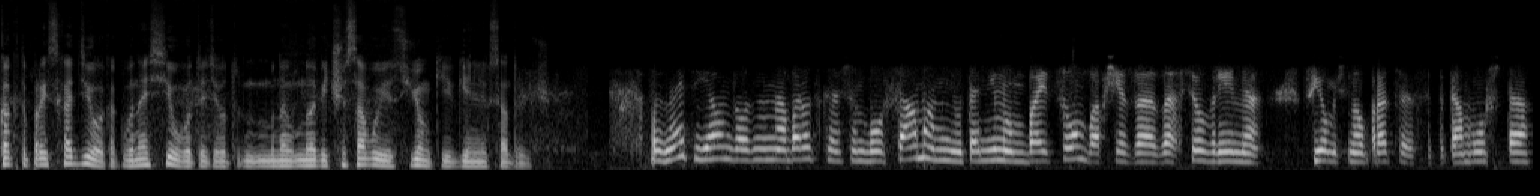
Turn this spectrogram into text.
как это происходило, как выносил вот эти вот мно- многочасовые съемки Евгений Александрович? Вы знаете, я вам должна наоборот сказать, что он был самым неутомимым бойцом вообще за, за все время съемочного процесса, потому что,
